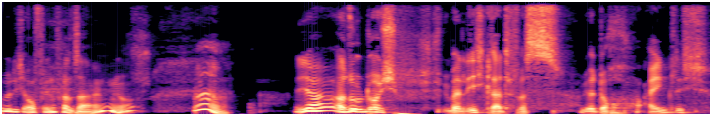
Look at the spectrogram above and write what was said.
würde ich auf jeden Fall sagen, ja. Ah. Ja, also ich überlege gerade, was ja doch eigentlich,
